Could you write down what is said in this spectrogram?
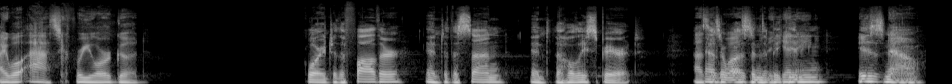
I will ask for your good. Glory to the Father, and to the Son, and to the Holy Spirit, as, as it was, was in the beginning, beginning is now,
